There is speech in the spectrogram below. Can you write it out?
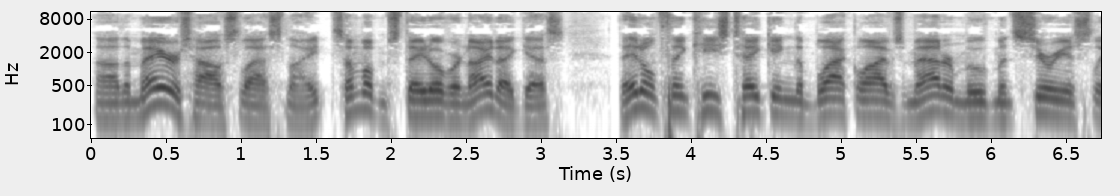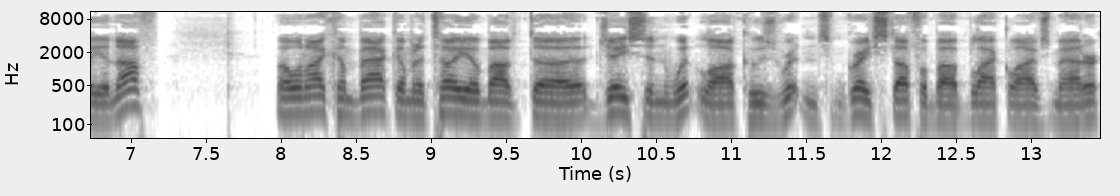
uh, the mayor's house last night. Some of them stayed overnight, I guess. They don't think he's taking the Black Lives Matter movement seriously enough. Well, when I come back, I'm going to tell you about uh, Jason Whitlock, who's written some great stuff about Black Lives Matter.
